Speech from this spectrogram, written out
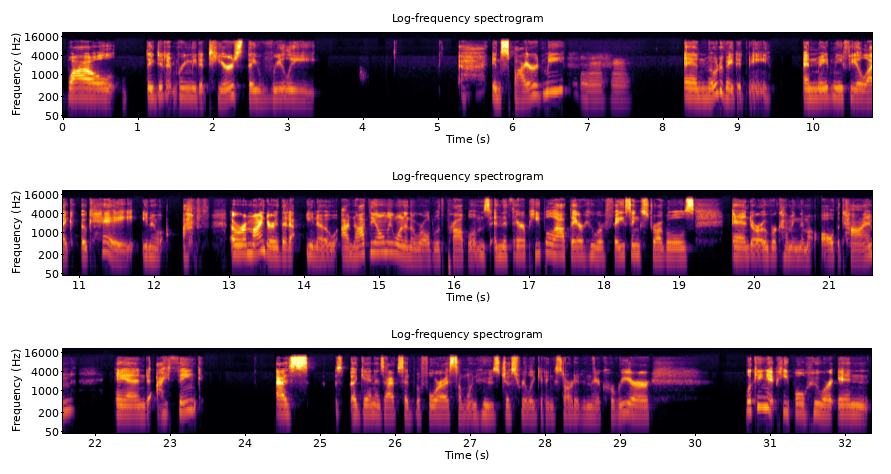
while they didn't bring me to tears, they really inspired me mm-hmm. and motivated me and made me feel like, okay, you know, a reminder that, you know, I'm not the only one in the world with problems and that there are people out there who are facing struggles and are overcoming them all the time. And I think as again, as I've said before, as someone who's just really getting started in their career, looking at people who are in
